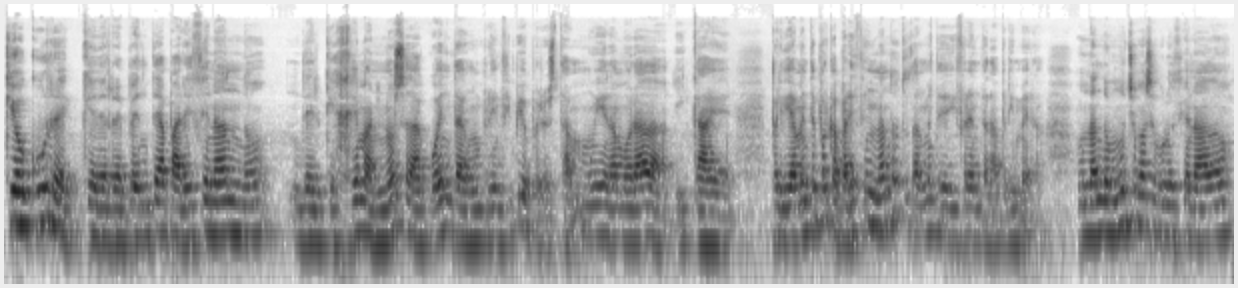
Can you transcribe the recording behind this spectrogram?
¿Qué ocurre? Que de repente aparece Nando, del que Gemma no se da cuenta en un principio, pero está muy enamorada y cae perdidamente porque aparece un Nando totalmente diferente a la primera. Un Nando mucho más evolucionado,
